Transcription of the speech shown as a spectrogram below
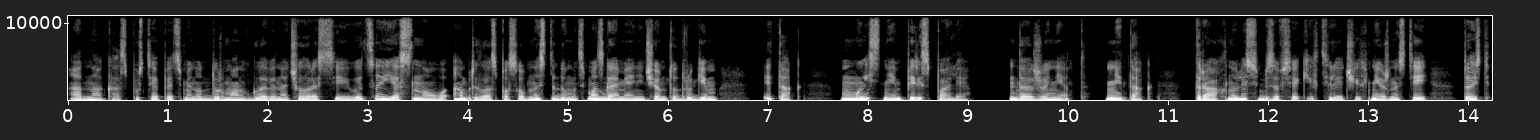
Однако спустя пять минут дурман в голове начал рассеиваться, и я снова обрела способность думать мозгами, а не чем-то другим. Итак, — мы с ним переспали. Даже нет, не так. Трахнулись безо всяких телячьих нежностей. То есть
